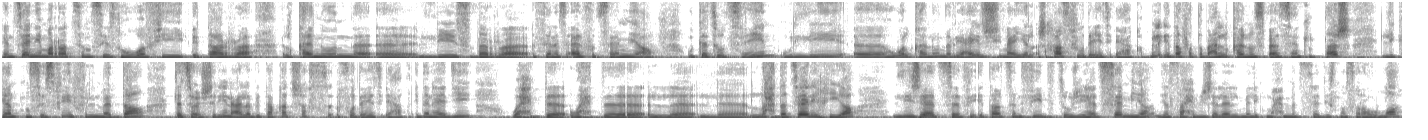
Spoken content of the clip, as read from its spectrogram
كان ثاني مرة التنصيص هو في إطار القانون اللي صدر سنة 1993 واللي آه، هو القانون الرعاية الاجتماعية للأشخاص في وضعية اعاقه بالإضافة طبعا للقانون 97 13 اللي كانت نصيص فيه في المادة 23 على بطاقة شخص في وضعية اعاقه اذا هذه واحد واحد اللحظة التاريخيه اللي جات في إطار تنفيذ التوجيهات الساميه ديال صاحب الجلاله الملك محمد السادس نصره الله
